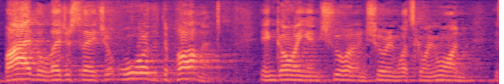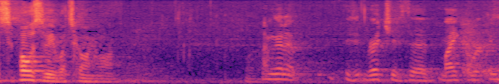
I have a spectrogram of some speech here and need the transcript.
by the legislature or the department in going and ensure, ensuring what's going on is supposed to be what's going on. I'm going to, is it, Rich, is the mic working?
